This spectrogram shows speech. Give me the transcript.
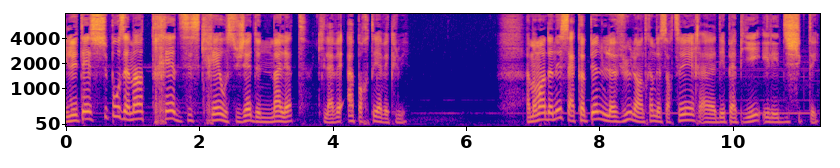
Il était supposément très discret au sujet d'une mallette qu'il avait apportée avec lui. À un moment donné, sa copine l'a vu en train de sortir euh, des papiers et les déchiqueter.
